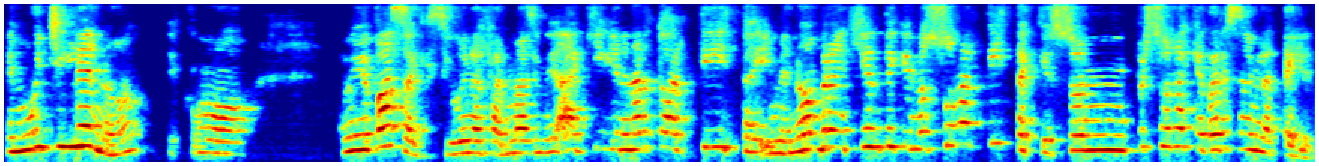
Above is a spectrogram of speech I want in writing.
es muy chileno, es como a mí me pasa que si voy a una farmacia y me dicen, ah, aquí vienen hartos artistas, y me nombran gente que no son artistas, que son personas que aparecen en la tele.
